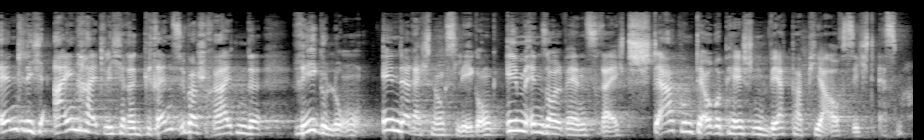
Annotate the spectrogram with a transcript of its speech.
endlich einheitlichere, grenzüberschreitende Regelungen in der Rechnungslegung, im Insolvenzrecht, Stärkung der europäischen Wertpapieraufsicht ESMA.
